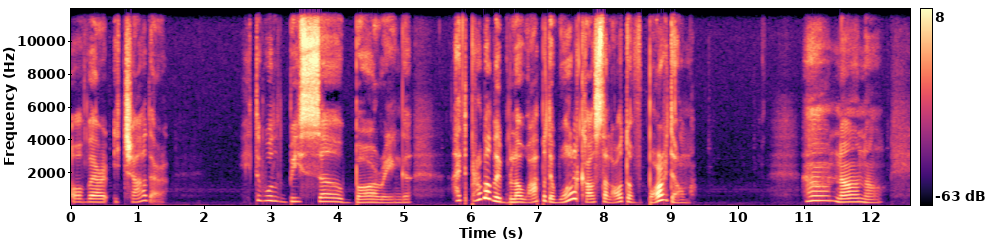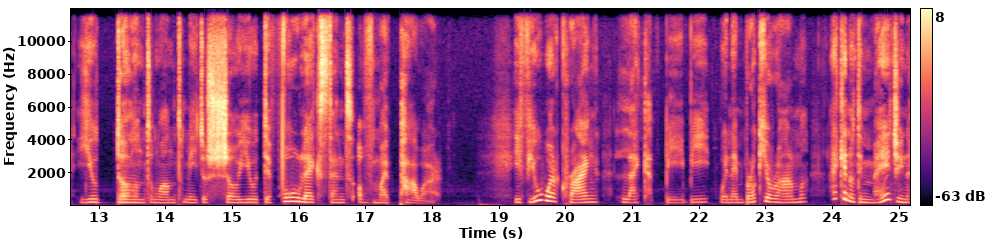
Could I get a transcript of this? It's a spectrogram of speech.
over each other. It would be so boring. I'd probably blow up the whole castle out of boredom. Oh, no, no. You don't want me to show you the full extent of my power. If you were crying like a baby when I broke your arm, I cannot imagine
